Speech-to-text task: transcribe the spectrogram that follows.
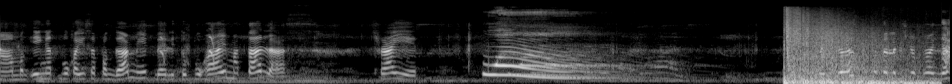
Ah, mag-ingat po kayo sa paggamit dahil ito po ay matalas. Try it. Wow! Oh my God, hindi ko talaga siya kaya.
